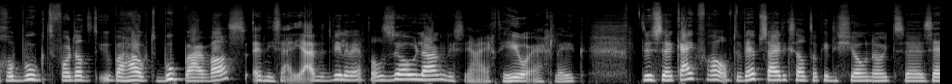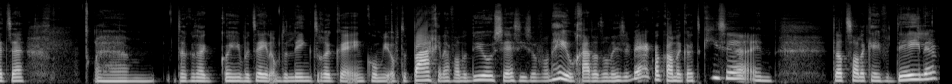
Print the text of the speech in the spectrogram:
geboekt voordat het überhaupt boekbaar was. En die zeiden, ja, dat willen we echt al zo lang. Dus ja, echt heel erg leuk. Dus uh, kijk vooral op de website. Ik zal het ook in de show notes uh, zetten. Um, dan, dan je meteen op de link drukken en kom je op de pagina van de duo-sessie. Zo van, hé, hey, hoe gaat het dan in zijn werk? Waar kan ik uit kiezen? En dat zal ik even delen.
